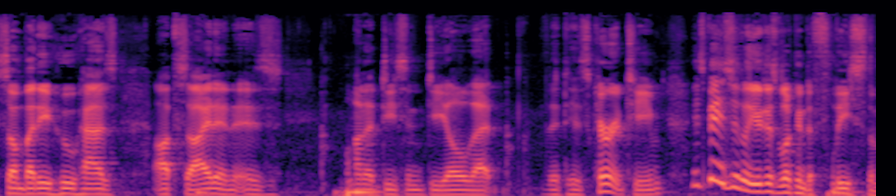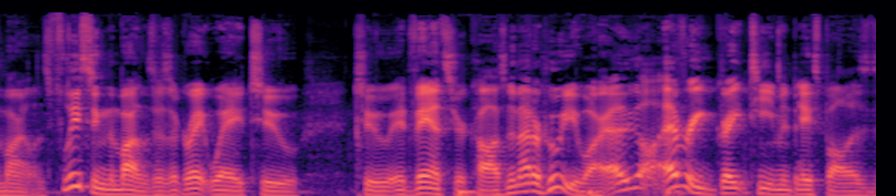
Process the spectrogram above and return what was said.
somebody who has upside and is on a decent deal that that his current team. It's basically you're just looking to fleece the Marlins. Fleecing the Marlins is a great way to to advance your cause, no matter who you are. Every great team in baseball has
